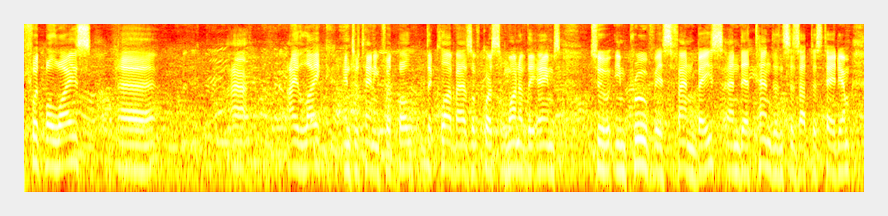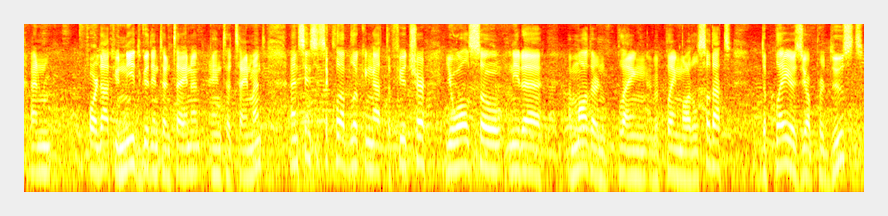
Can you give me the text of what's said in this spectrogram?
football-wise. Uh, uh I like entertaining football. The club has, of course, one of the aims to improve its fan base and the attendances at the stadium. And for that, you need good entertainment. And since it's a club looking at the future, you also need a, a modern playing playing model so that the players you're produced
